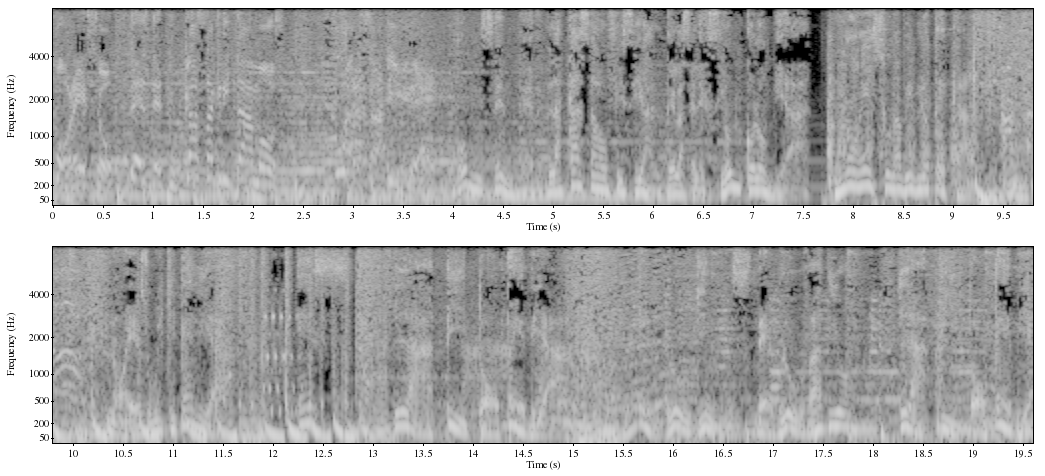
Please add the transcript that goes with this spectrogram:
Por eso, desde tu casa gritamos, ¡Fuerza Tigre! Home Center, la casa oficial de la Selección Colombia. No es una biblioteca. No es Wikipedia. Es la Titopedia. En Blue Jeans de Blue Radio, la Titopedia.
